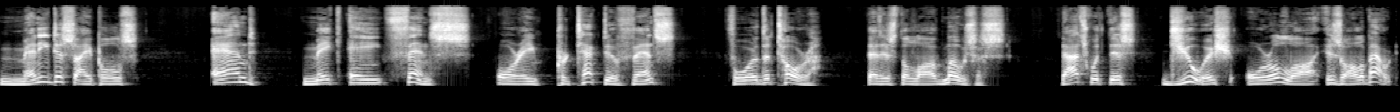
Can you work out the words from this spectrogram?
many disciples, and make a fence or a protective fence for the Torah, that is the law of Moses. That's what this Jewish oral law is all about.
